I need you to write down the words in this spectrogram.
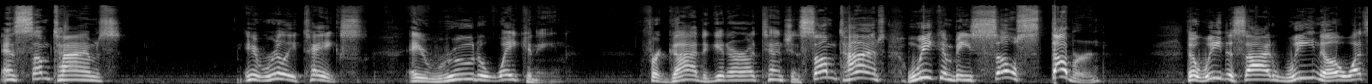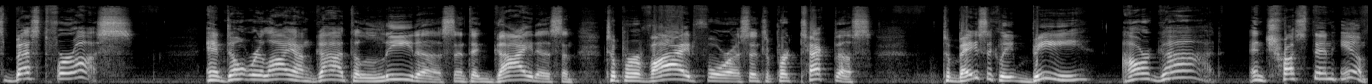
And sometimes it really takes a rude awakening for God to get our attention. Sometimes we can be so stubborn that we decide we know what's best for us and don't rely on God to lead us and to guide us and to provide for us and to protect us, to basically be our God and trust in Him.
